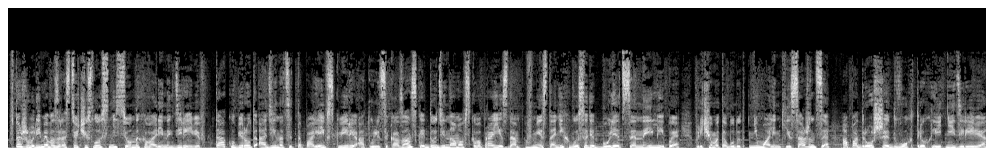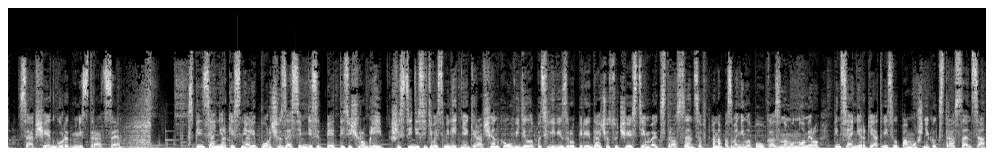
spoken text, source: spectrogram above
В то же время возрастет число снесенных аварийных деревьев. Так уберут 11 тополей в сквере от улицы Казанской до Динамовского проезда. Вместо них высадят более ценные липы. Причем это будут не маленькие саженцы, а подросшие двух-трехлетние деревья, сообщает город администрация. Пенсионерки сняли порчу за 75 тысяч рублей. 68-летняя Кировченко увидела по телевизору передачу с участием экстрасенсов. Она позвонила по указанному номеру. Пенсионерке ответил помощник экстрасенса.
